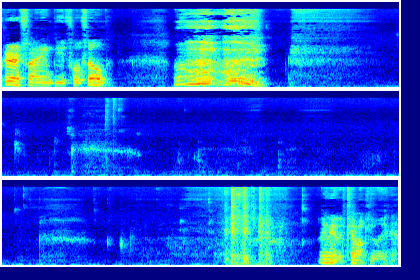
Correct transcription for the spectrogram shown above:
purifying be fulfilled. I need a calculator.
